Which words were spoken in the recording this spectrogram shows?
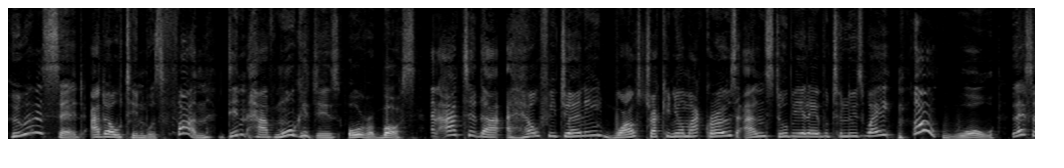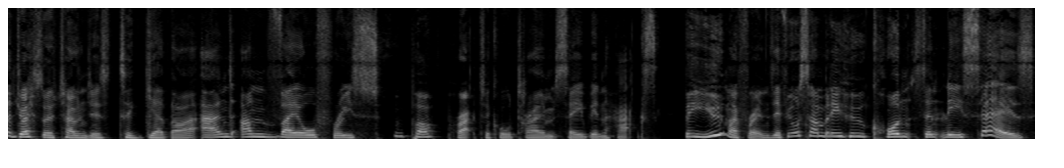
Whoever said adulting was fun didn't have mortgages or a boss. And add to that a healthy journey whilst tracking your macros and still being able to lose weight. Oh, whoa. Let's address those challenges together and unveil three super practical time saving hacks. For you, my friends, if you're somebody who constantly says,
